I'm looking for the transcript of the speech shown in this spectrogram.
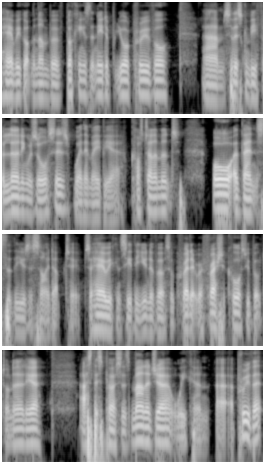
Here we've got the number of bookings that need your approval. Um, so this can be for learning resources where there may be a cost element or events that the user signed up to. So here we can see the universal credit refresher course we booked on earlier. As this person's manager, we can uh, approve it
